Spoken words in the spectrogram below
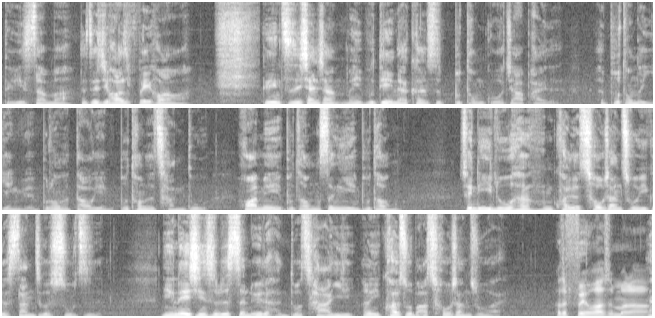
等于三吗？那这句话是废话吗？可你仔细想想，每一部电影它可能是不同国家拍的，呃，不同的演员、不同的导演、不同的长度，画面也不同，声音也不同。所以你如何很快的抽象出一个三这个数字？你内心是不是省略了很多差异，让你快速把它抽象出来？他的废话什么啦？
